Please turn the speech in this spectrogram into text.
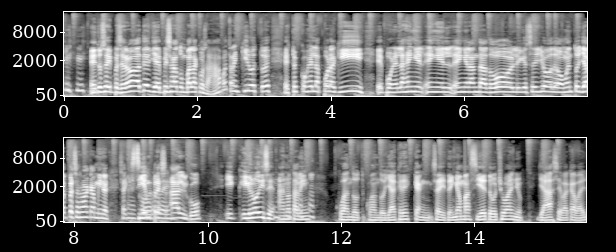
Entonces empezaron a gatear y ya empiezan a tumbar las cosas. Ah, pues tranquilo, esto es, esto es cogerlas por aquí, eh, ponerlas en el, en, el, en el andador y qué sé yo. De momento ya empezaron a caminar. O sea, que siempre es algo. Y, y uno dice, ah, no, está bien. Cuando, cuando ya crezcan, o sea, y tengan más 7, 8 años, ya se va a acabar.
